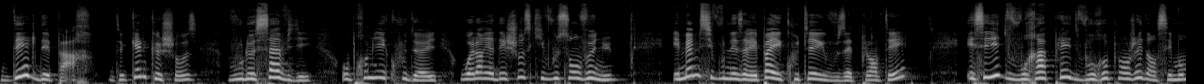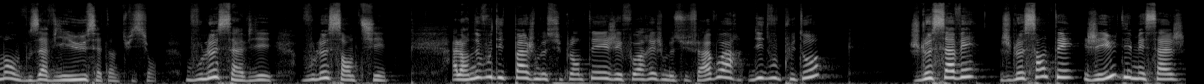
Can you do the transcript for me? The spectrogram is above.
dès le départ de quelque chose, vous le saviez au premier coup d'œil, ou alors il y a des choses qui vous sont venues. Et même si vous ne les avez pas écoutées et vous êtes planté, essayez de vous rappeler, de vous replonger dans ces moments où vous aviez eu cette intuition. Vous le saviez, vous le sentiez. Alors ne vous dites pas je me suis planté, j'ai foiré, je me suis fait avoir. Dites-vous plutôt je le savais, je le sentais, j'ai eu des messages,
